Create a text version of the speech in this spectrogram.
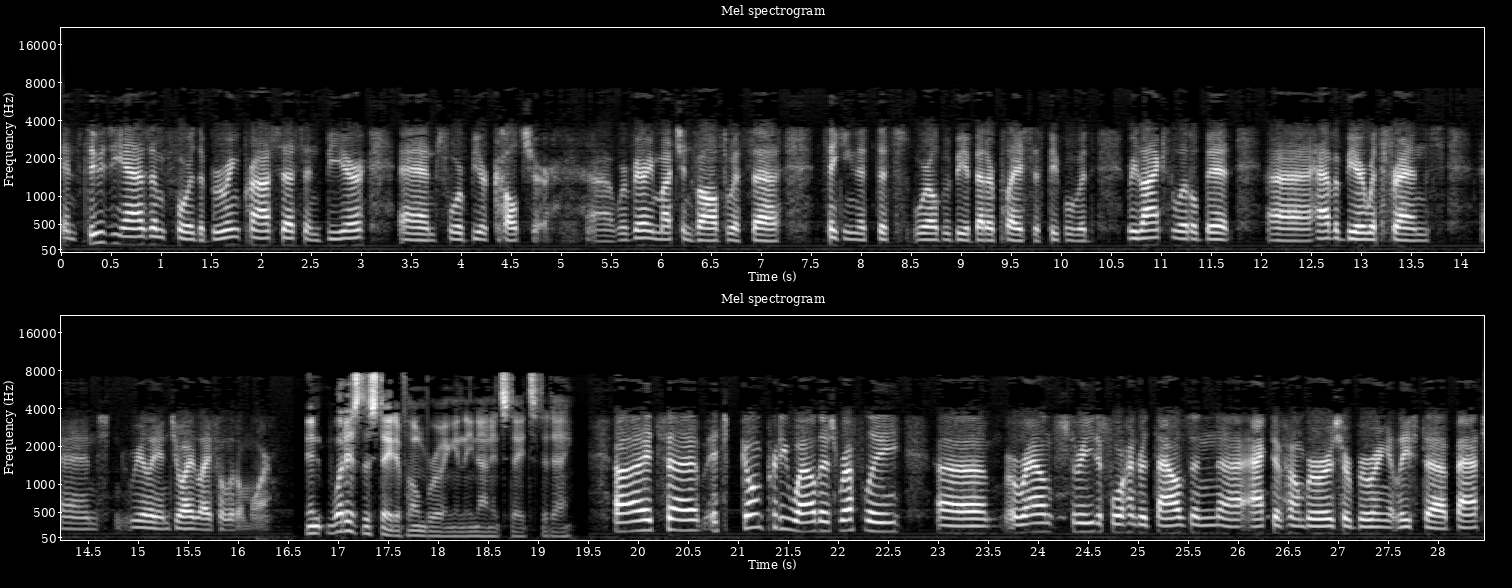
enthusiasm for the brewing process and beer, and for beer culture. Uh, we're very much involved with uh, thinking that this world would be a better place if people would relax a little bit, uh, have a beer with friends, and really enjoy life a little more. And what is the state of homebrewing in the United States today? Uh, it's uh, it's going pretty well. There's roughly uh, around three to four hundred thousand uh, active homebrewers who are brewing at least a batch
